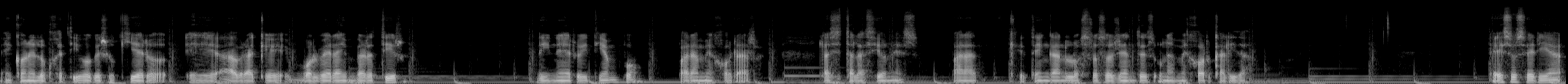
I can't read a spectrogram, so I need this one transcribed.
eh, con el objetivo que yo quiero, eh, habrá que volver a invertir dinero y tiempo para mejorar las instalaciones, para que tengan nuestros oyentes una mejor calidad. Eso sería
